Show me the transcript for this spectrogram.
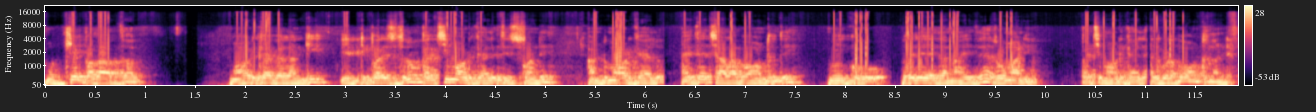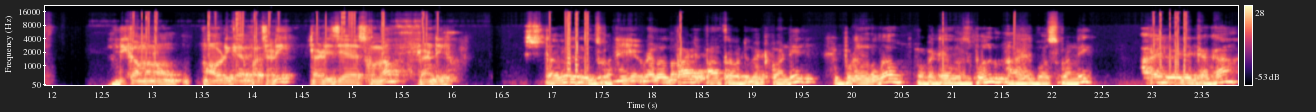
ముఖ్య పదార్థాలు. మామిడికాయ బెల్లానికి ఎట్టి పరిస్థితుల్లో పచ్చి మామిడికాయలు తీసుకోండి. అంటు మామిడికాయలు అయితే చాలా బాగుంటుంది. మీకు వేరే ఏదైనా అయితే రుమాని పచ్చి మామిడికాయలు అది కూడా బాగుంటుందండి. ఇక మనం మామిడికాయ పచ్చడి రెడీ చేసుకుందాం. రండి. స్టవ్ వెలిగించుకొని వెడల్పాటి పాత్ర ఒకటి పెట్టుకోండి. ఇప్పుడు ఇందులో ఒక టేబుల్ స్పూన్ ఆయిల్ పోసుకోండి. ఆయిల్ వేడెక్కాక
